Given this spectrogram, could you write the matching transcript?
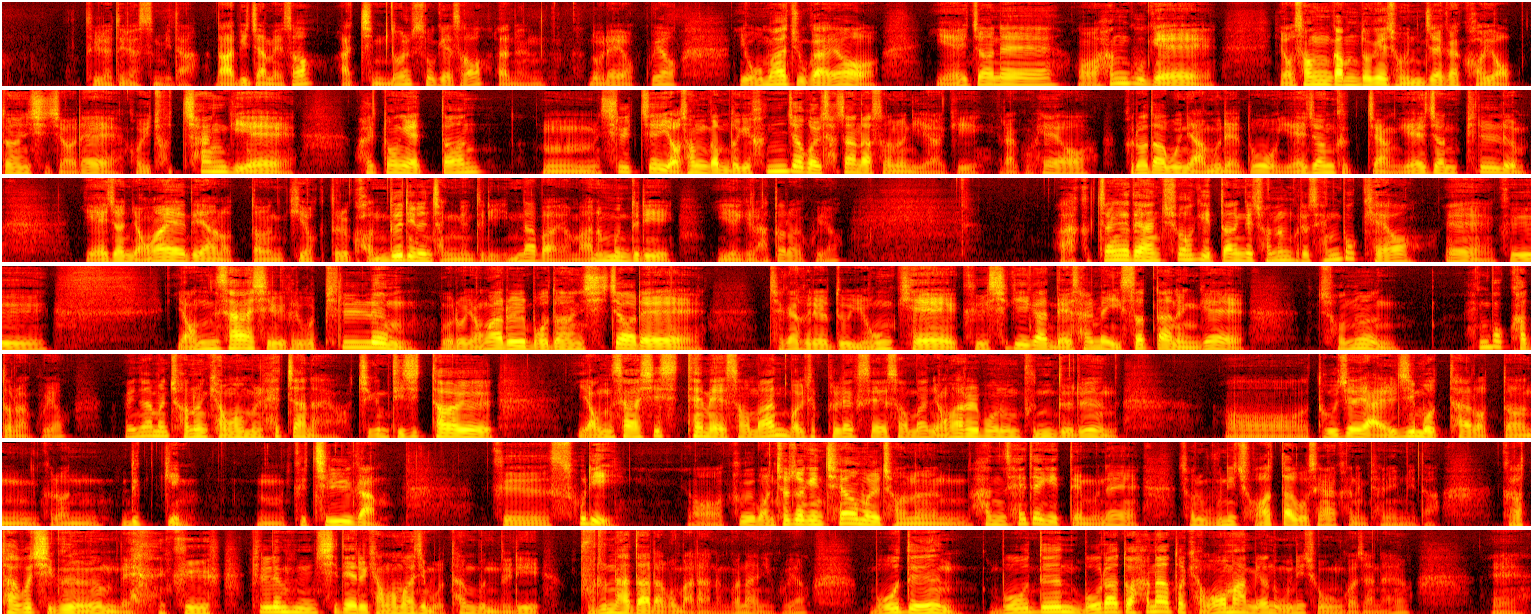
들려드렸습니다. 나비잠에서 아침놀 속에서라는 노래였고요. 이 오마주가요. 예전에 어, 한국에 여성 감독의 존재가 거의 없던 시절에 거의 초창기에 활동했던 음, 실제 여성 감독의 흔적을 찾아 나서는 이야기라고 해요. 그러다 보니 아무래도 예전 극장, 예전 필름, 예전 영화에 대한 어떤 기억들을 건드리는 장면들이 있나 봐요. 많은 분들이 이 얘기를 하더라고요. 아, 극장에 대한 추억이 있다는 게 저는 그래서 행복해요. 예, 그 영사실 그리고 필름으로 영화를 보던 시절에 제가 그래도 용케 그 시기가 내 삶에 있었다는 게 저는 행복하더라고요. 왜냐하면 저는 경험을 했잖아요. 지금 디지털 영사 시스템에서만 멀티플렉스에서만 영화를 보는 분들은 어, 도저히 알지 못할 어떤 그런 느낌, 음, 그 질감, 그 소리, 어, 그 원초적인 체험을 저는 한 세대이기 때문에 저는 운이 좋았다고 생각하는 편입니다. 그렇다고 지금 네, 그 필름 시대를 경험하지 못한 분들이 불운하다라고 말하는 건 아니고요. 뭐든 뭐든 뭐라도 하나 더 경험하면 운이 좋은 거잖아요. 예.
